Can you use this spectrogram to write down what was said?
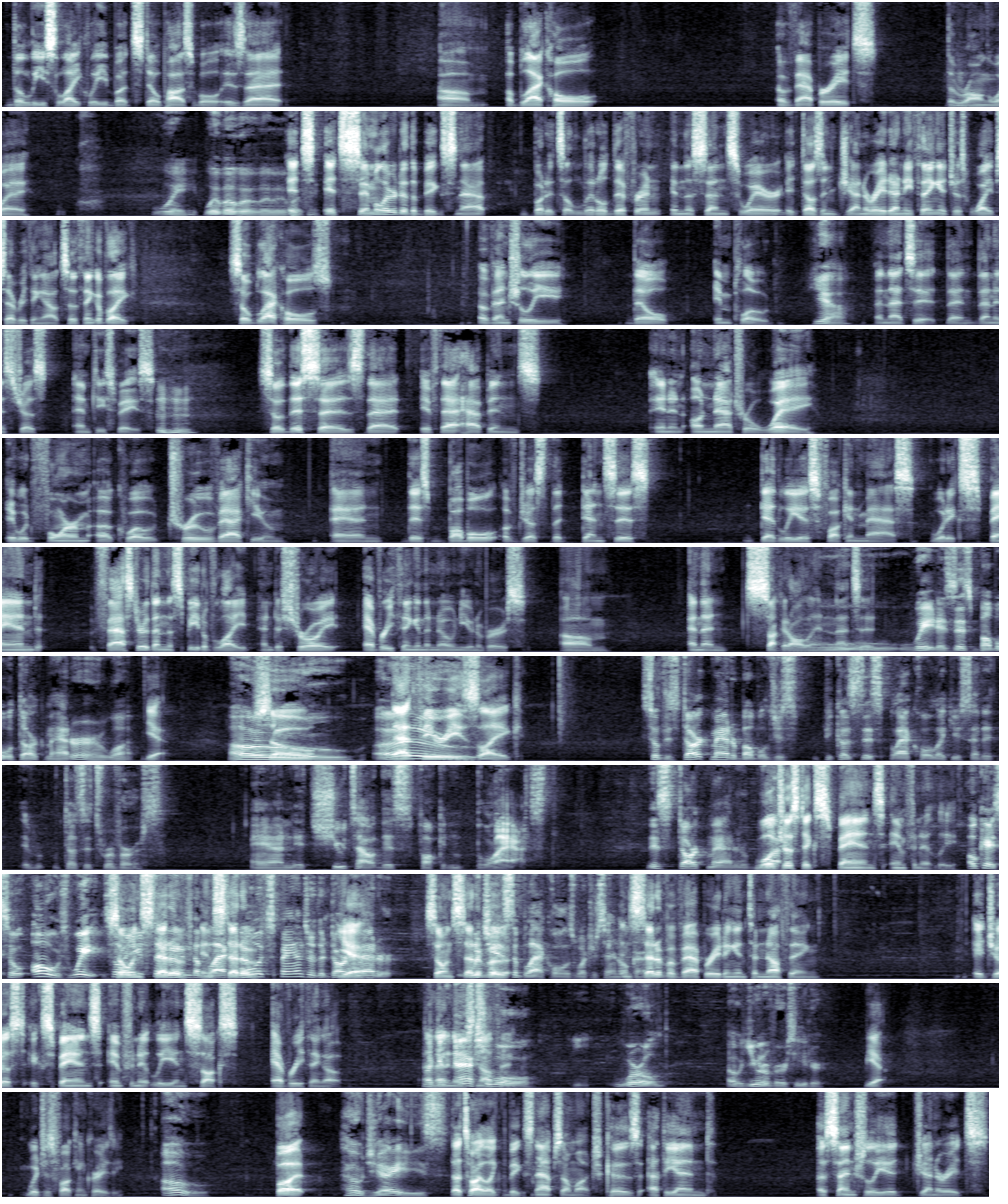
the least likely but still possible, is that um, a black hole evaporates the wrong way. Wait, wait, wait, wait, wait, wait. It's it's similar to the big snap, but it's a little different in the sense where it doesn't generate anything, it just wipes everything out. So think of like so black holes eventually they'll implode yeah. and that's it. Then then it's just empty space. Mm-hmm. So this says that if that happens in an unnatural way, it would form a quote true vacuum. And this bubble of just the densest deadliest fucking mass would expand faster than the speed of light and destroy everything in the known universe um and then suck it all in and that's it. Wait, is this bubble dark matter or what? yeah Oh. so that theory's Oh. like So this dark matter bubble just because this black hole, like you said, it it does its reverse, and it shoots out this fucking blast. This dark matter. well just expands infinitely okay. So oh wait. So, So instead of- the black instead hole of- expands or the dark Yeah. matter, so instead which of a is the black hole, is what you're saying. Okay. instead of evaporating into nothing it just expands infinitely and sucks everything up like and an nothing. actual y- world, oh universe eater. yeah which is fucking crazy Oh. but Oh jeez. that's why i like the big snap so much because at the end essentially it generates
